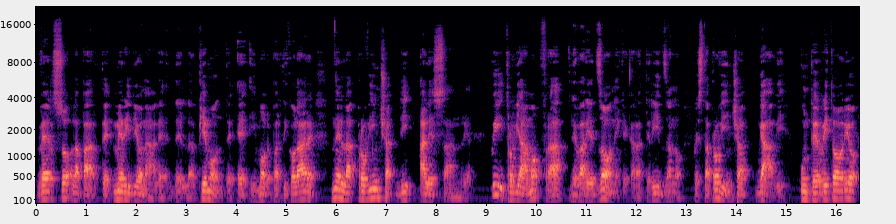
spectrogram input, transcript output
verso la parte meridionale del Piemonte e in modo particolare nella provincia di Alessandria. Qui troviamo, fra le varie zone che caratterizzano questa provincia, Gavi, un territorio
